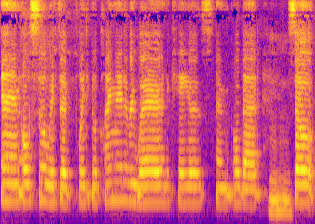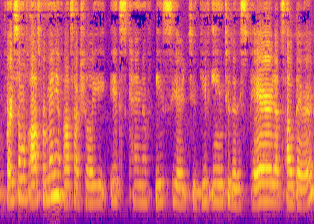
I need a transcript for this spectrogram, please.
and also with the political climate everywhere and the chaos and all that. Mm-hmm. So, for some of us, for many of us, actually, it's kind of easier to give in to the despair that's out there.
